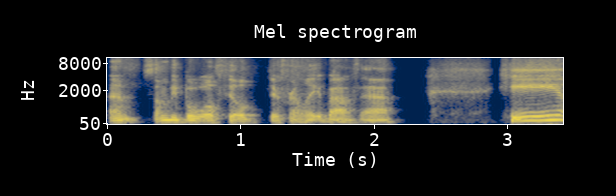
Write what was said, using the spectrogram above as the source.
And some people will feel differently about that. He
